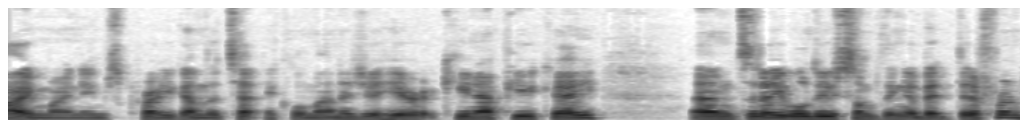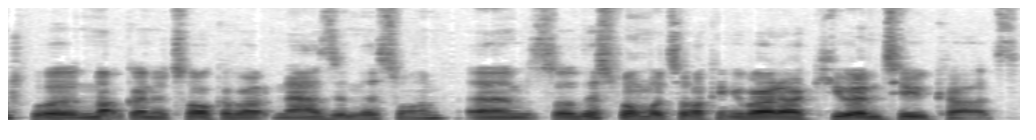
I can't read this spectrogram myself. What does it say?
Hi, my name's Craig. I'm the Technical Manager here at QNAP UK. Um, today we'll do something a bit different. We're not going to talk about NAS in this one. Um, so this one we're talking about our QM2 cards.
